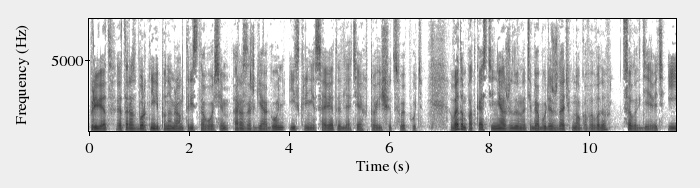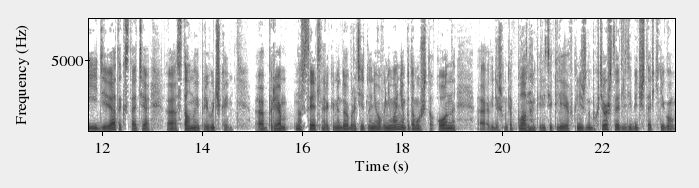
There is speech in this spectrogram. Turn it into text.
Привет, это разбор книги по номерам 308 «Разожги огонь. Искренние советы для тех, кто ищет свой путь». В этом подкасте неожиданно тебя будет ждать много выводов, целых девять, и девятый, кстати, э, стал моей привычкой. Э, прям настоятельно рекомендую обратить на него внимание, потому что он, э, видишь, мы так плавно перетекли в книжный бухтеж, стоит ли тебе читать книгу.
